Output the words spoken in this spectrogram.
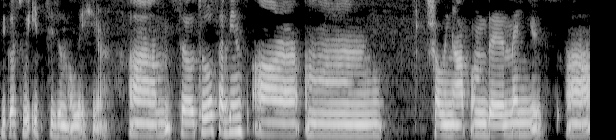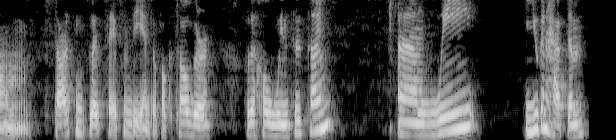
because we eat seasonally here. Um, so Tolosa beans are um, showing up on the menus um, starting, let's say, from the end of October for the whole winter time. Um, we, you can have them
